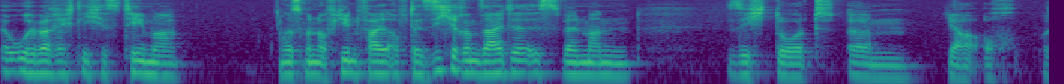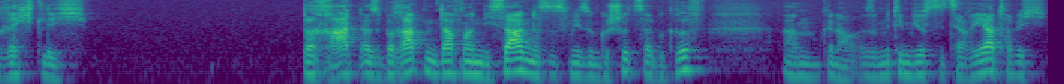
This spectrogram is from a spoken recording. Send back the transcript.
äh, urheberrechtliches Thema dass man auf jeden Fall auf der sicheren Seite ist, wenn man sich dort ähm, ja auch rechtlich beraten, also beraten darf man nicht sagen, das ist wie so ein geschützter Begriff. Ähm, genau, also mit dem Justizariat habe ich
